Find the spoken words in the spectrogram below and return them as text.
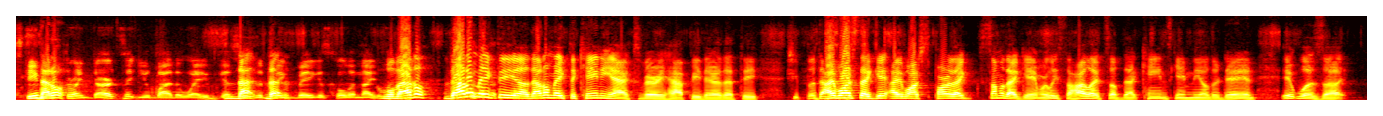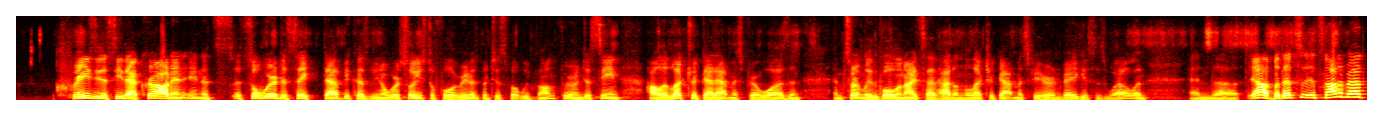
Steven's throwing darts at you, by the way, because that, he's a that, big Vegas Golden Knights. Well, that'll that'll make the uh, that'll make the Caniacs very happy there. That the she, I watched that game. I watched part of that some of that game, or at least the highlights of that Canes game the other day, and it was uh, crazy to see that crowd, and, and it's it's so weird to say that because you know we're so used to full arenas, but just what we've gone through and just seeing how electric that atmosphere was, and, and certainly the Golden Knights have had an electric atmosphere here in Vegas as well, and and uh, yeah, but that's it's not a bad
